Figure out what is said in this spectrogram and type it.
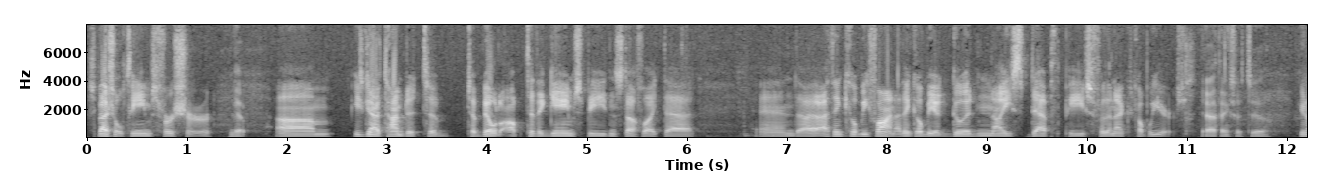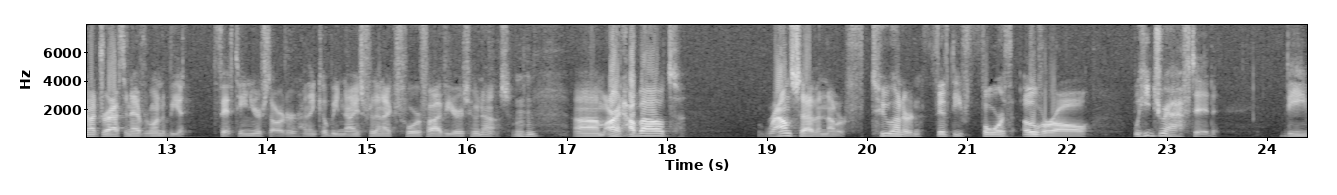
Special teams for sure. Yep. Um, he's going to have time to, to to build up to the game speed and stuff like that. And uh, I think he'll be fine. I think he'll be a good, nice depth piece for the next couple years. Yeah, I think so too. You're not drafting everyone to be a 15 year starter. I think he'll be nice for the next four or five years. Who knows? Um, all right, how about round seven, number 254th overall? We drafted the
